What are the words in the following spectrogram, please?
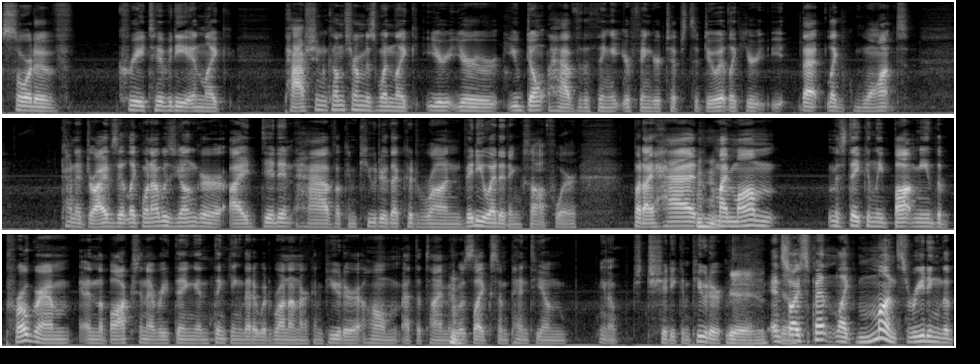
sort of creativity and like passion comes from is when like you're you're you don't have the thing at your fingertips to do it like you're that like want kind of drives it like when i was younger i didn't have a computer that could run video editing software but i had Mhm. my mom mistakenly bought me the program and the box and everything and thinking that it would run on our computer at home at the time it Hmm. was like some pentium you know shitty computer yeah and so I spent like months reading the,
